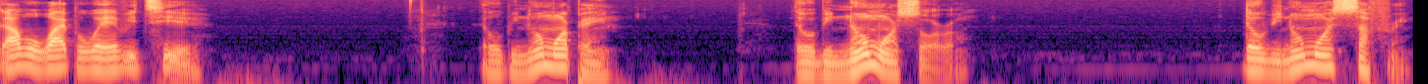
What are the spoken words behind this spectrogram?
God will wipe away every tear. There will be no more pain. There will be no more sorrow there will be no more suffering.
